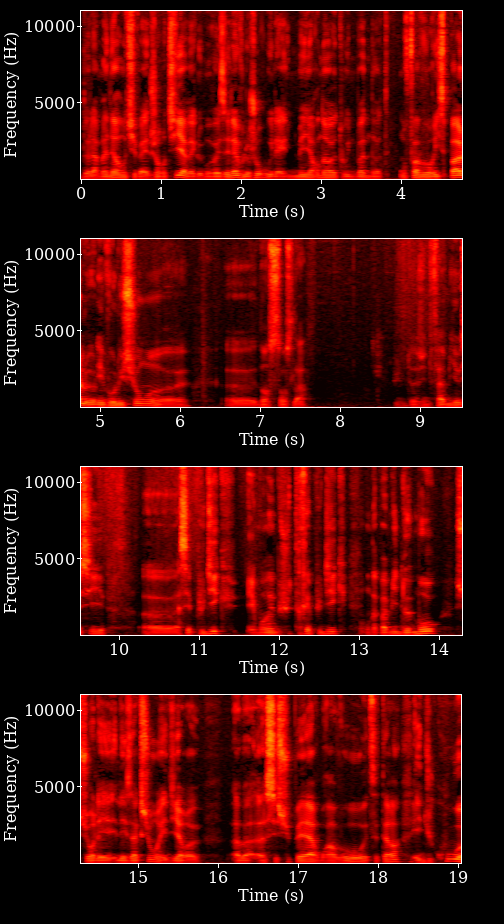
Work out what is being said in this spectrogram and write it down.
de la manière dont il va être gentil avec le mauvais élève le jour où il a une meilleure note ou une bonne note. On favorise pas l'évolution euh, euh, dans ce sens-là. Dans une famille aussi euh, assez pudique, et moi-même je suis très pudique, on n'a pas mis de mots sur les, actions et dire ah bah c'est super, bravo, etc. Et du coup,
